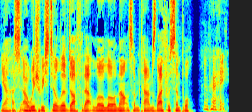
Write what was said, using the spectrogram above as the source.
yeah, I, I wish we still lived off of that low, low amount. Sometimes life was simple. Right.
